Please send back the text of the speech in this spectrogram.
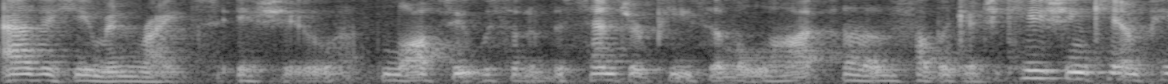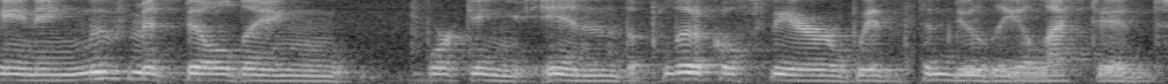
as a human rights issue. Lawsuit was sort of the centerpiece of a lot of public education campaigning, movement building, working in the political sphere with some newly elected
